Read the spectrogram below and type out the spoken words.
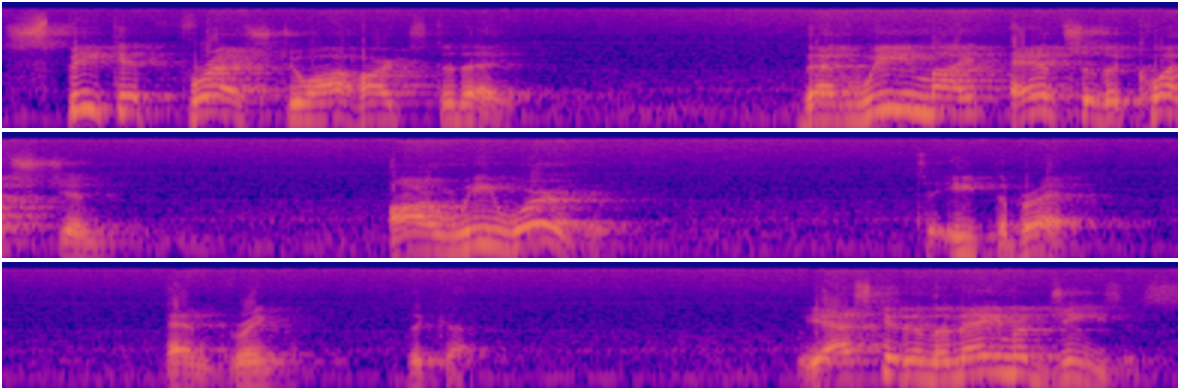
speak it fresh to our hearts today that we might answer the question are we worthy to eat the bread and drink the cup? We ask it in the name of Jesus.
